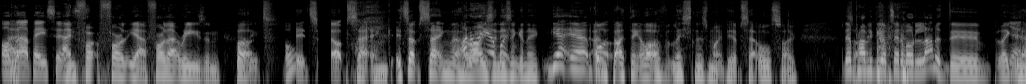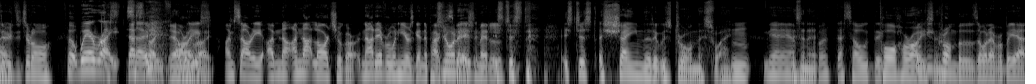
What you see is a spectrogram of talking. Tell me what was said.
On Uh, that basis, And for for yeah, for that reason. But Oh. it's upsetting. It's upsetting that I know, yeah, Horizon but- isn't going to Yeah, yeah, But, but I think a lot of listeners might be upset also. They'll so- probably be upset about a lot of the like Yeah. they're- you know but we're right. That's, that's so life. Yeah, all we're right? right. I'm sorry. I'm not. I'm not Lord Sugar. Not everyone here is getting a Do you know what it is? medal. It's just, it's just a shame that it was drawn this way. Mm, yeah, yeah, Isn't it? But that's how the Poor cookie Horizon. crumbles or whatever. But yeah.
